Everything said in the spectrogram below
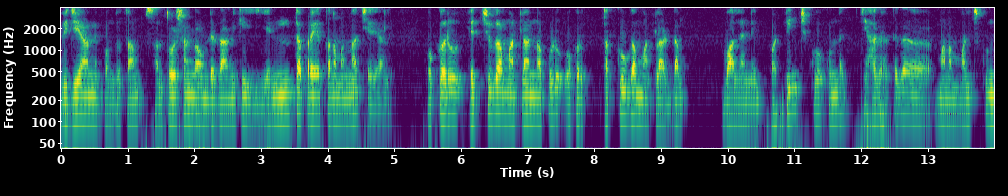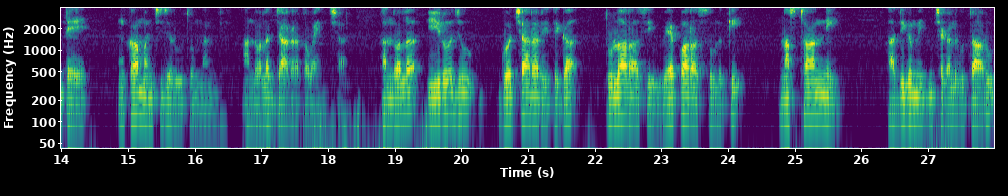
విజయాన్ని పొందుతాం. సంతోషంగా ఉండేదానికి ఎంత ప్రయత్నమన్నా చేయాలి. ఒకరు హెచ్చుగా మాట్లాడినప్పుడు ఒకరు తక్కువగా మాట్లాడడం వాళ్ళని పట్టించుకోకుండా జాగ్రత్తగా మనం మలుచుకుంటే ఇంకా మంచి జరుగుతుందండి. అందువల్ల జాగ్రత్త వహించాలి. అందువల్ల ఈరోజు గోచార రీతిగా తులారాశి వ్యాపారస్తులకి నష్టాన్ని అధిగమించగలుగుతారు.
